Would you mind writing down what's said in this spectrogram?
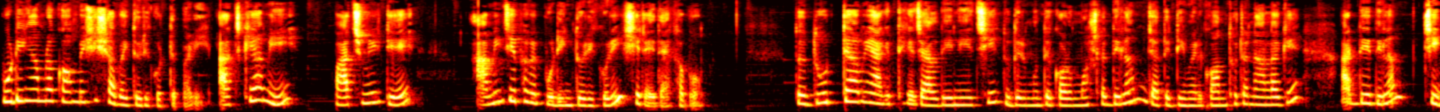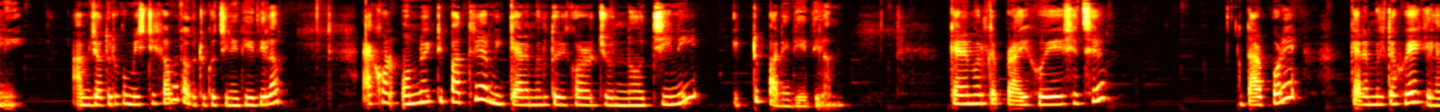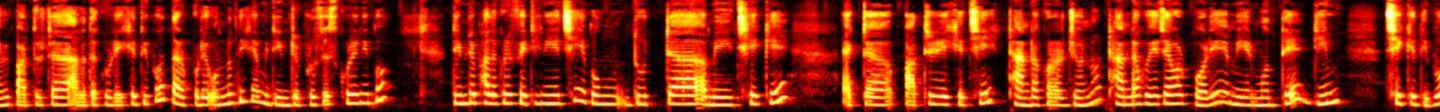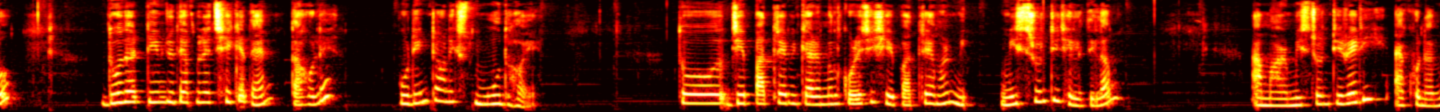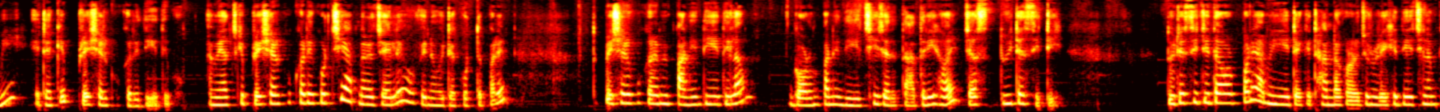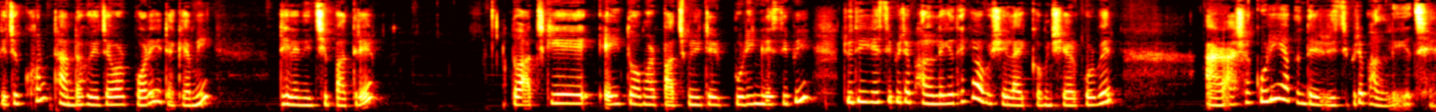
Pudding আমরা কম বেশি সবাই তৈরি করতে পারি। আজকে আমি পাঁচ মিনিটে আমি যেভাবে পুডিং তৈরি করি সেটাই দেখাবো। তো দুধটা আমি আগের থেকে জাল দিয়ে নিয়েছি। দুধের মধ্যে গরম মশলা দিলাম যাতে ডিমের গন্ধটা না লাগে। আর দিয়ে দিলাম চিনি। আমি যতটুকু মিষ্টি খাব ততটুকু চিনি দিয়ে দিলাম। এখন অন্য একটি পাত্রে আমি ক্যারামেল তৈরি করার জন্য চিনি, একটু পানি দিয়ে দিলাম। ক্যারামেলটা প্রায় হয়ে এসেছে। তারপরে ক্যারামেলটা হয়ে গেলে আমি পাত্রটা আলাদা করে রেখে দিব। তারপরে অন্যদিকে আমি ডিমটা প্রসেস করে নিব। ডিমটা ভালো করে ফেটিয়ে নিয়েছি এবং দুধটা আমি ছেঁকে একটা পাত্রে রেখেছি ঠান্ডা করার জন্য। ঠান্ডা হয়ে যাওয়ার পরে আমি এর মধ্যে ডিম ছেঁকে দিব। দুধ আর ডিম যদি আপনারা ছেঁকে দেন, তাহলে পুডিংটা অনেক স্মুথ হয়। তো যে পাত্রে আমি ক্যারামেল করেছি, সেই পাত্রে আমার মিশ্রণটি ঢেলে দিলাম। আমার মিশ্রণটি রেডি এখন আমি এটাকে প্রেশার কুকারে দিয়ে দেব। আমি আজকে প্রেশার কুকারে করছি, আপনারা চাইলে ওভেনে ওইটা করতে পারেন। তো প্রেশার কুকারে আমি পানি দিয়ে দিলাম, গরম পানি দিয়েছি যাতে তাড়াতাড়ি হয় জাস্ট দুইটা সিটি। দুইটা সিটি দেওয়ার পরে আমি এটাকে ঠান্ডা করার জন্য রেখে দিয়েছিলাম কিছুক্ষণ, ঠান্ডা হয়ে যাওয়ার পরে এটাকে আমি ঢেলে নিচ্ছি পাত্রে। তো আজকে এই তো আমার পাঁচ মিনিটের পুডিং রেসিপি যদি এই রেসিপিটা ভালো লেগে থাকে, অবশ্যই লাইক কমেন্ট শেয়ার করবেন। আর আশা করি আপনাদের রেসিপিটা ভালো লেগেছে।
